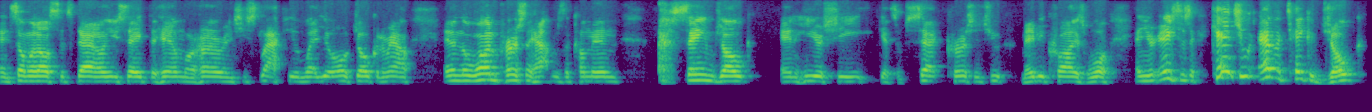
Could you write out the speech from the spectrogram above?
and someone else sits down, you say to him or her, and she slaps you and let you all joking around. And then the one person happens to come in, same joke, and he or she gets upset, curses you, maybe cries wolf, and you're say, Can't you ever take a joke?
